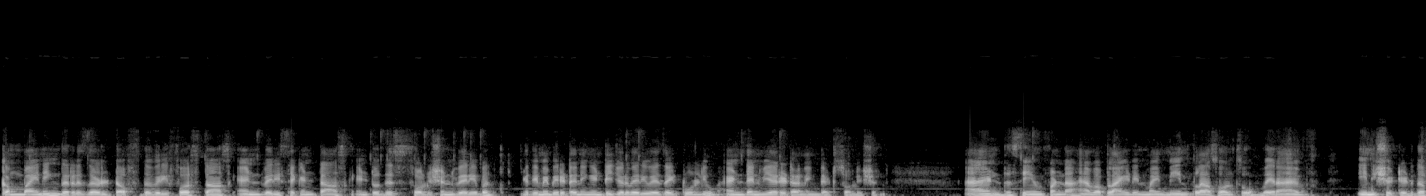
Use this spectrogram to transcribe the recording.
combining the result of the very first task and very second task into this solution variable. They may be returning integer value as i told you and then we are returning that solution. And the same funda I have applied in my main class also where I have initiated the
